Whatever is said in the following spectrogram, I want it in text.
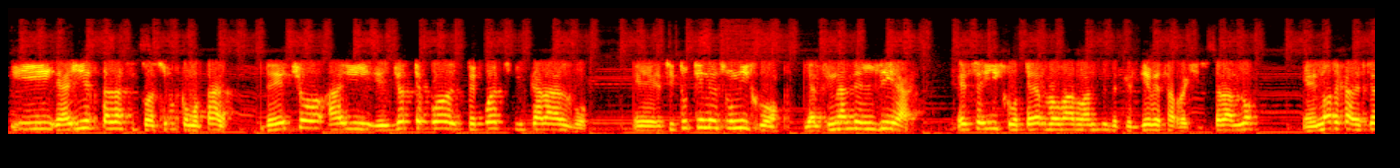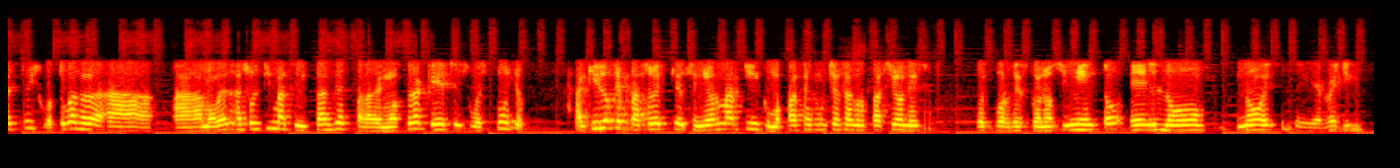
Y ahí está la situación como tal. De hecho, hay, yo te puedo, te puedo explicar algo. Eh, si tú tienes un hijo y al final del día ese hijo te ha robado antes de que lleves a registrarlo, eh, no deja de ser tu hijo. Tú vas a, a, mover las últimas instancias para demostrar que ese hijo es tuyo. Aquí lo que pasó es que el señor Martín, como pasa en muchas agrupaciones, pues por desconocimiento, él no, no este, registró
